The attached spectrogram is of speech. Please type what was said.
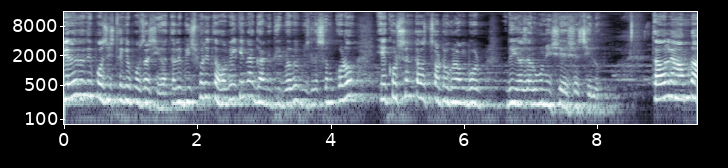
বেড়ে যদি পঁচিশ থেকে পঁচাশি হয়, তাহলে বিস্ফোরিত হবে কি না গাণিতিকভাবে বিশ্লেষণ করো। এই কোশ্চেনটাও চট্টগ্রাম বোর্ড দুই হাজার উনিশে এসেছিল। তাহলে আমরা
